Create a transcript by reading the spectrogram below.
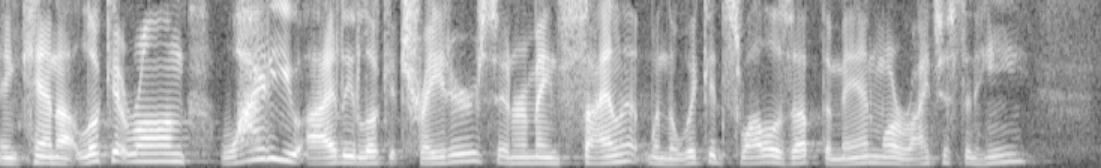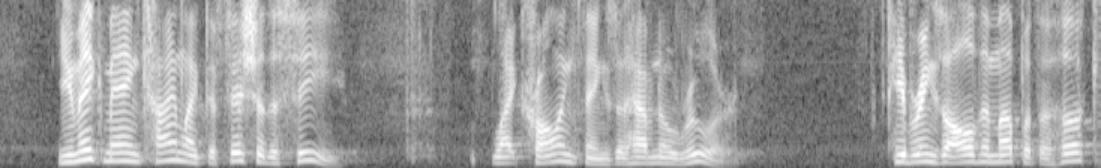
and cannot look at wrong, why do you idly look at traitors and remain silent when the wicked swallows up the man more righteous than he? You make mankind like the fish of the sea, like crawling things that have no ruler. He brings all of them up with a hook.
